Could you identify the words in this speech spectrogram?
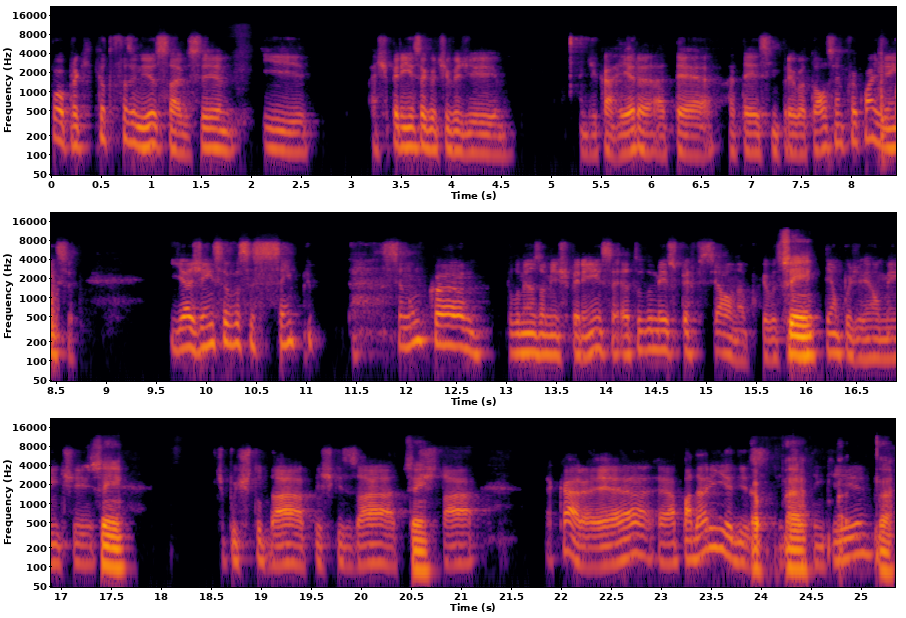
pô, para que, que eu estou fazendo isso, sabe? Você, e a experiência que eu tive de de carreira até, até esse emprego atual sempre foi com agência. E agência você sempre, você nunca, pelo menos a minha experiência, é tudo meio superficial, né? Porque você Sim. tem tempo de realmente, Sim. tipo, estudar, pesquisar, Sim. testar. É, cara, é, é a padaria disso. É, você é, tem que, é.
